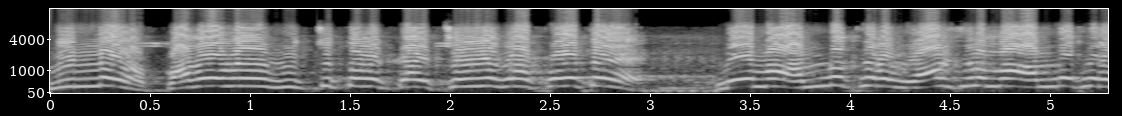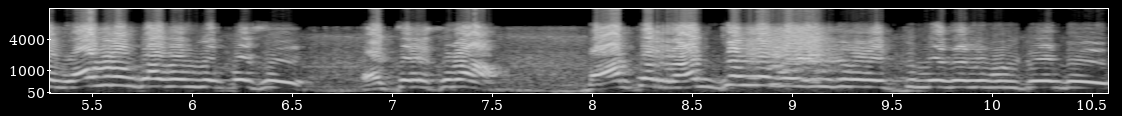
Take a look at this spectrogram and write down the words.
నిన్ను పదవి విచ్యుతులు క- చేయకపోతే మేము అంబేద్కర్ వారసులమా అంబేద్కర్ వాదనం కాదని చెప్పేసి హెచ్చరిస్తున్నా. భారత రాజ్యాంగం రచించిన వ్యక్తి మీద నువ్వు ఇటువంటి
